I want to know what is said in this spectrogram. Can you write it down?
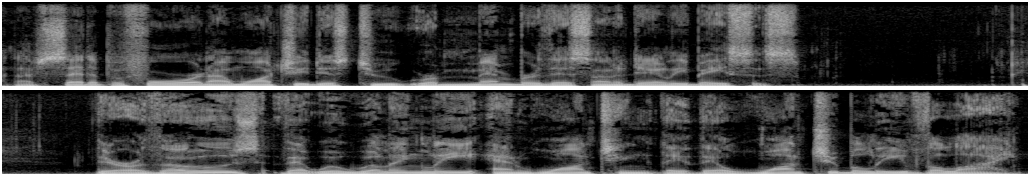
and I've said it before, and I want you just to remember this on a daily basis. There are those that will willingly and wanting, they, they'll want to believe the lie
